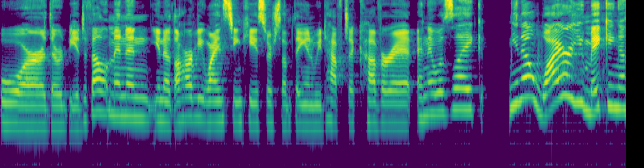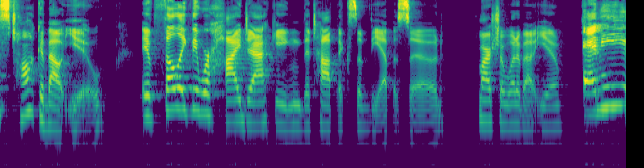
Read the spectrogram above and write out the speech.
or there would be a development in, you know, the Harvey Weinstein case or something and we'd have to cover it. And it was like, you know, why are you making us talk about you? It felt like they were hijacking the topics of the episode. Marcia, what about you? Any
